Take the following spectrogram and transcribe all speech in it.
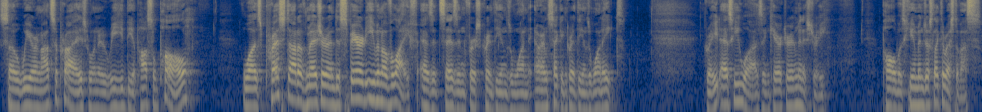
So we are not surprised when we read the Apostle Paul was pressed out of measure and despaired even of life, as it says in 1 Corinthians 1 or in 2 Corinthians 1 8. Great as he was in character and ministry, Paul was human just like the rest of us,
